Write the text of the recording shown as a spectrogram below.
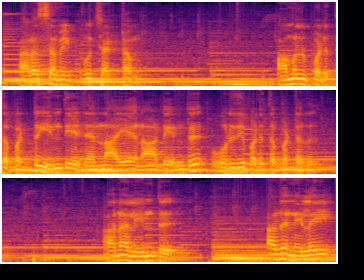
அரசமைப்பு சட்டம் அமுல்படுத்தப்பட்டு இந்திய ஜனநாயக நாடு என்று உறுதிப்படுத்தப்பட்டது. ஆனால் இன்று அதன் நிலை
